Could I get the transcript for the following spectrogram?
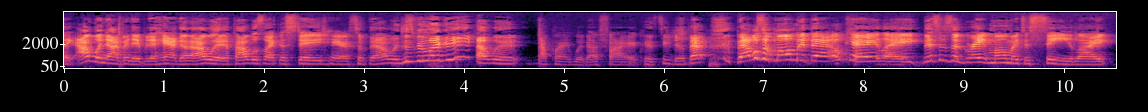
Like I would not have been able to handle. it. I would if I was like a stage hand or something. I would just be like. I would. I probably would have got fired because you know that hmm. that was a moment that okay, like this is a great moment to see. Like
